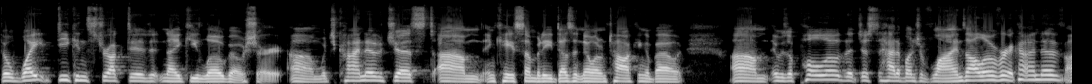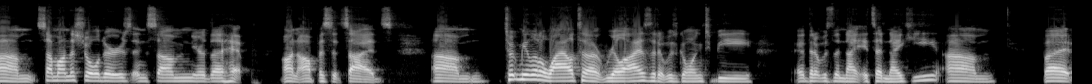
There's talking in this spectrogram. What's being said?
the white deconstructed Nike logo shirt, um, which kind of just, um, in case somebody doesn't know what I'm talking about, um, it was a polo that just had a bunch of lines all over it, kind of, um, some on the shoulders and some near the hip on opposite sides. Um, took me a little while to realize that it was going to be uh, that it was the night. It's a Nike. Um, but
